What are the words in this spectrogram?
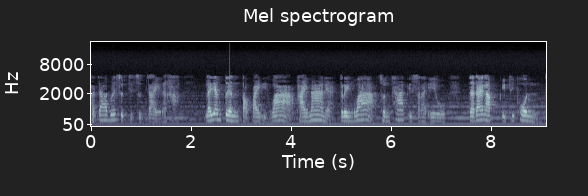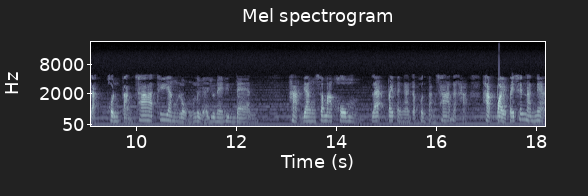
พระเจ้าด้วยสุดจิตสุดใจนะคะ และยังเตือนต่อไปอีกว่าภายหน้าเนี่ย เกรงว่าชนชาติอิสราเอล จะได้รับอิทธิพลจากคนต่างชาติที่ยังหลงเหลืออยู่ในดินแดน หากยังสมาคมและไปแต่งงานกับคนต่างชาตินะคะ หากปล่อยไปเช่นนั้นเนี่ย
